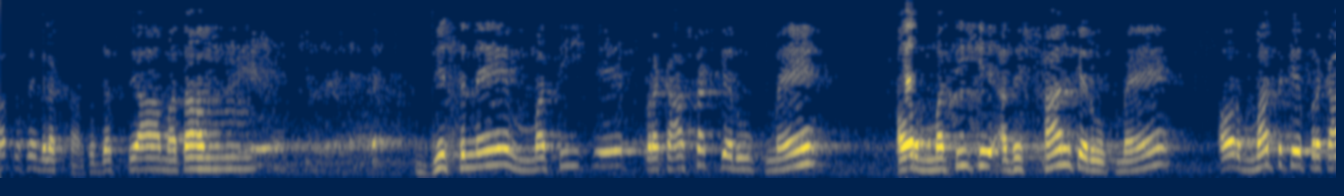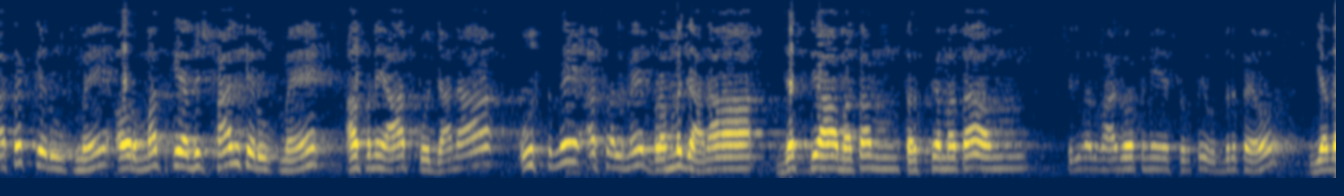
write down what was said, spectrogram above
मत से विलक्षण। तो जस्या मतम। जिसने मति के प्रकाशक के रूप में और मति के अधिष्ठान के रूप में और मत के प्रकाशक के रूप में और मत के अधिष्ठान के रूप में अपने आप को जाना, उसमें असल में ब्रह्म जाना। जस्या मतम तस्य मतम श्रीमद भागवत में ये श्रुति उद्धृत है यद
